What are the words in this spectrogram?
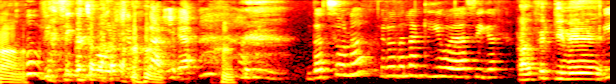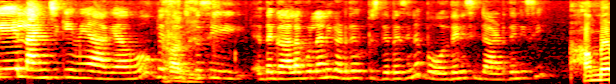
ਹਾਂ। ਵਿੱਚ ਹੀ ਕੁਝ ਹੋਰ ਸ਼ੁਰੂ ਕਰ ਲਿਆ। ਦੱਸੋ ਨਾ ਫਿਰ ਉਹਦੇ ਨਾਲ ਕੀ ਹੋਇਆ ਸੀਗਾ? ਹਾਂ ਫਿਰ ਕਿਵੇਂ ਵੀ ਇਹ ਲਾਈਨ 'ਚ ਕਿਵੇਂ ਆ ਗਿਆ ਉਹ? ਵੀ ਹਾਂਜੀ। ਤੁਸੀਂ ਇਦਾਂ ਗਾਲਾਂ ਗੁੱਲਾਂ ਨਹੀਂ ਕੱਢਦੇ ਪੁੱਛਦੇ ਪਏ ਸੀ ਨਾ ਬੋਲਦੇ ਨਹੀਂ ਸੀ ਡਾਂਟਦੇ ਨਹੀਂ ਸੀ? ਹਾਂ ਮੈਂ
